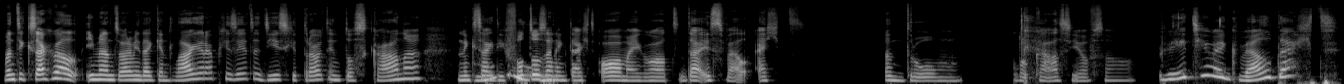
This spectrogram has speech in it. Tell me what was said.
Want ik zag wel iemand waarmee dat ik in het lager heb gezeten, die is getrouwd in Toscane. En ik zag die foto's en ik dacht, oh my god, dat is wel echt een droomlocatie of zo. Weet je wat ik wel dacht?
